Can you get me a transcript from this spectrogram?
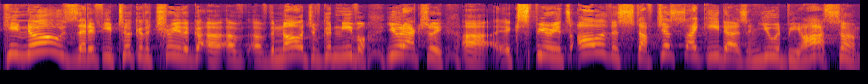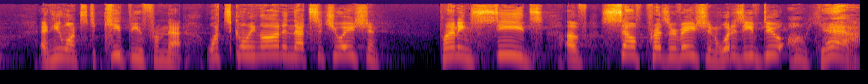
He knows that if you took of the tree of the, uh, of, of the, knowledge of good and evil, you would actually uh, experience all of this stuff just like He does, and you would be awesome. And He wants to keep you from that. What's going on in that situation? Planting seeds of self preservation. What does Eve do? Oh, yeah.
